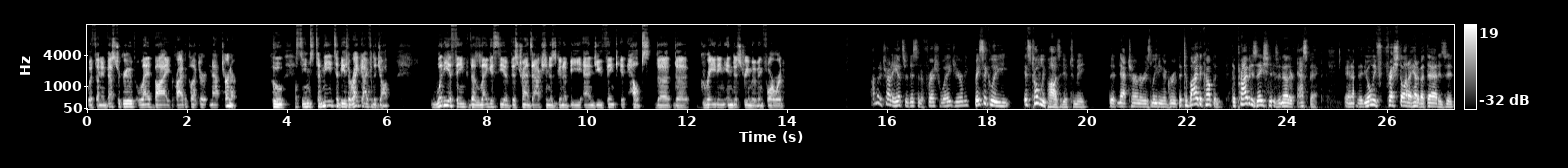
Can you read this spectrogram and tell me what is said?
with an investor group led by private collector Nat Turner, who seems to me to be the right guy for the job. What do you think the legacy of this transaction is going to be? And do you think it helps the, the grading industry moving forward? I'm going to try to answer this in a fresh way, Jeremy. Basically, it's totally positive to me that Nat Turner is leading a group to buy the company. The privatization is another aspect. And the only fresh thought I had about that is that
